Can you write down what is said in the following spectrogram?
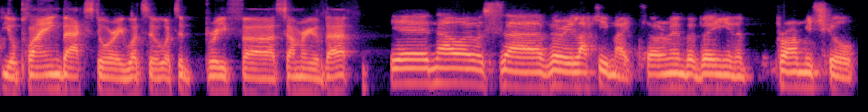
your playing backstory. What's a what's a brief uh, summary of that? Yeah, no, I was uh, very lucky, mate. I remember being in a primary school,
